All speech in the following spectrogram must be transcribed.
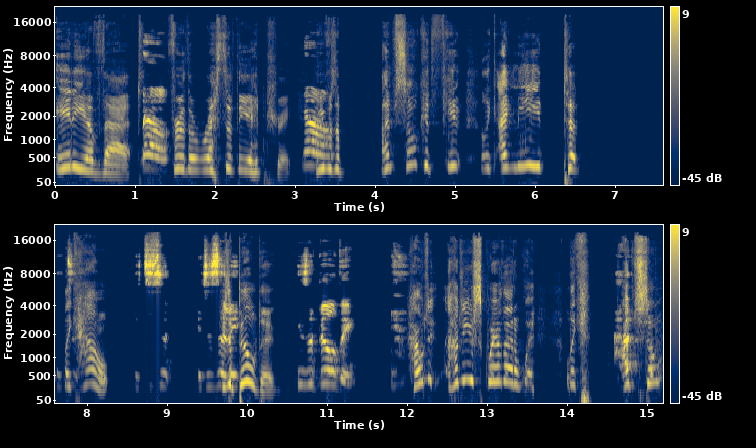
any of that No. for the rest of the entry. No. He was a I'm so confused. Like I need to like how? It doesn't. It doesn't. He's a building. he's a building. How do how do you square that away? Like I'm so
